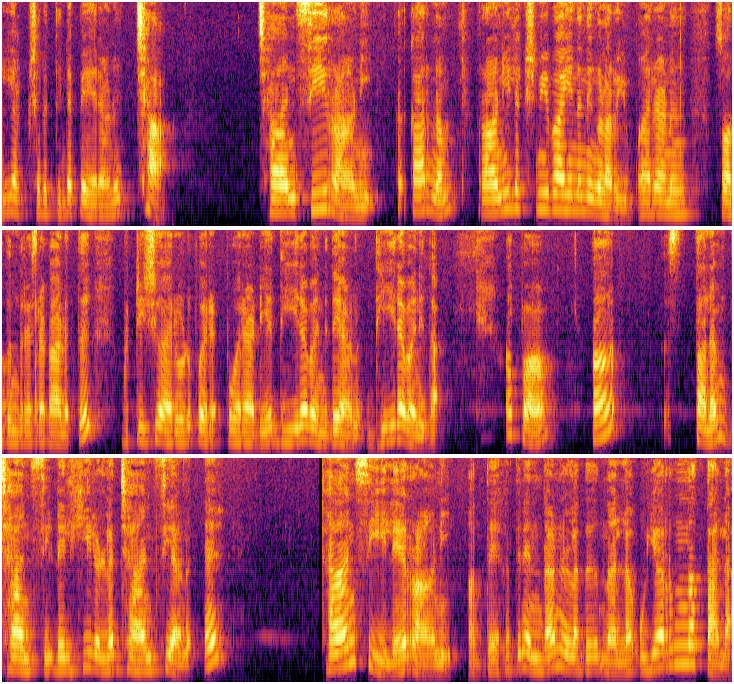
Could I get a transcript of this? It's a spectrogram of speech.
ഈ അക്ഷരത്തിന്റെ പേരാണ് ഛ. ഝാൻസി റാണി. കാരണം റാണി ലക്ഷ്മിബായിനെ നിങ്ങൾ അറിയും ആരാണ്? സ്വാതന്ത്ര്യ കാലത്ത് ബ്രിട്ടീഷുകാരോട് പോരാ പോരാടിയ ധീരവനിതയാണ് ധീരവനിത. അപ്പം ആ സ്ഥലം ഝാൻസി ഡൽഹിയിലുള്ള ഝാൻസിയാണ്. ഏഹ് ഝാൻസിയിലെ റാണി. അദ്ദേഹത്തിന് എന്താണുള്ളത്? നല്ല ഉയർന്ന തല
